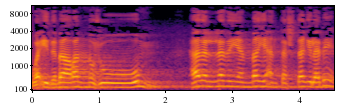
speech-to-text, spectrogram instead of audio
وإدبار النجوم. هذا الذي ينبغي أن تشتغل به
